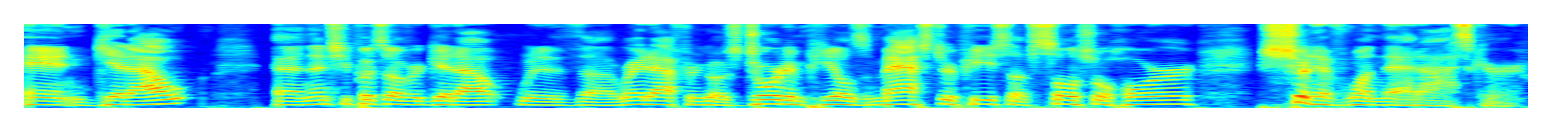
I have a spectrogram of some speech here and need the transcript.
and Get Out. And then she puts over Get Out with uh, right after goes Jordan Peele's masterpiece of social horror should have won that Oscar.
